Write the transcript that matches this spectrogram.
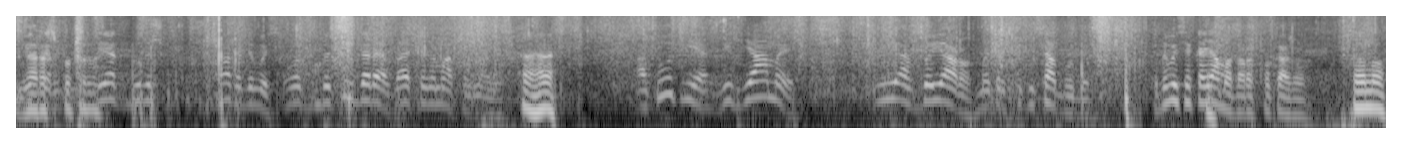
Зараз попробую. Ти як будеш шукати, дивись, от до цих дерев, далі нема проблеми. Ага. А тут є від ями і аж до яру, метр 50 буде. Подивись, яка яма зараз покажу. Ну, ну.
